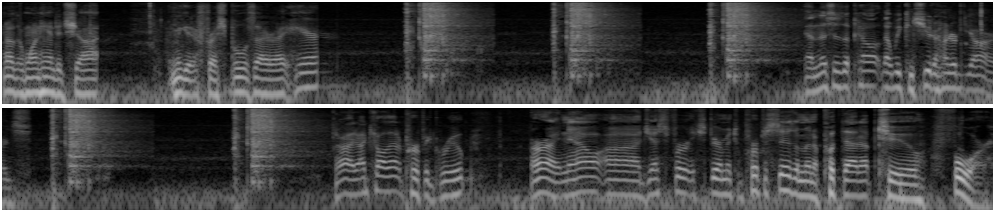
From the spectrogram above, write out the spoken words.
Another one-handed shot. Let me get a fresh bullseye right here. And this is a pellet that we can shoot 100 yards. All right, I'd call that a perfect group. All right, now uh, just for experimental purposes, I'm gonna put that up to four.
